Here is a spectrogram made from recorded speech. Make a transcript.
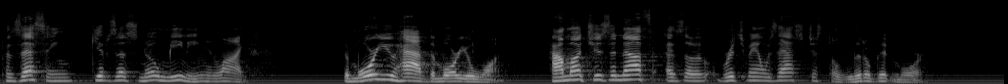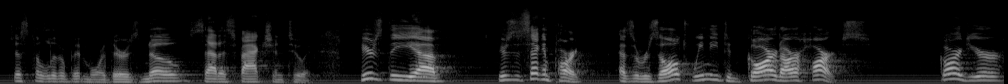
possessing gives us no meaning in life. The more you have, the more you'll want. How much is enough? As a rich man was asked, just a little bit more. Just a little bit more. There is no satisfaction to it. Here's the, uh, here's the second part. As a result, we need to guard our hearts. Guard your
